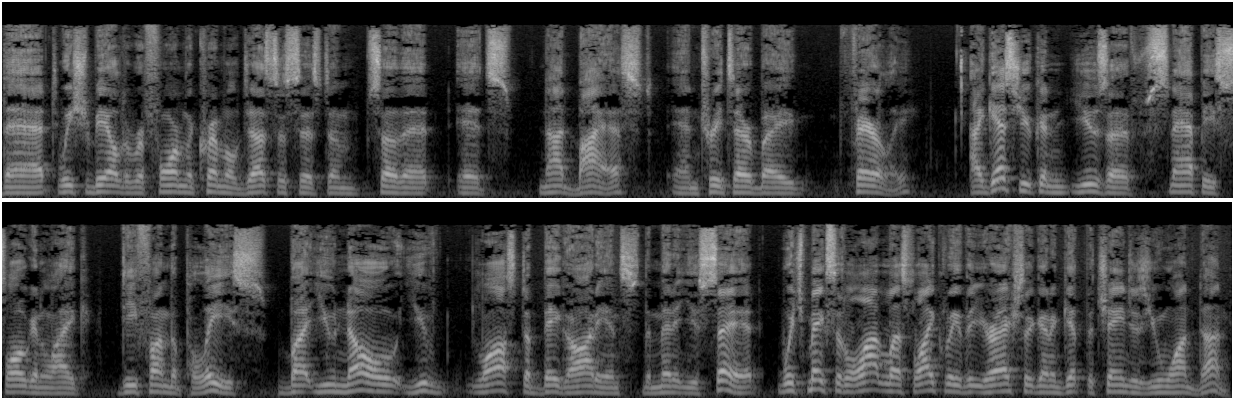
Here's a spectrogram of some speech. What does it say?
that we should be able to reform the criminal justice system so that it's not biased and treats everybody fairly, I guess you can use a snappy slogan like defund the police, but you know you've lost a big audience the minute you say it, which makes it a lot less likely that you're actually going to get the changes you want done.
